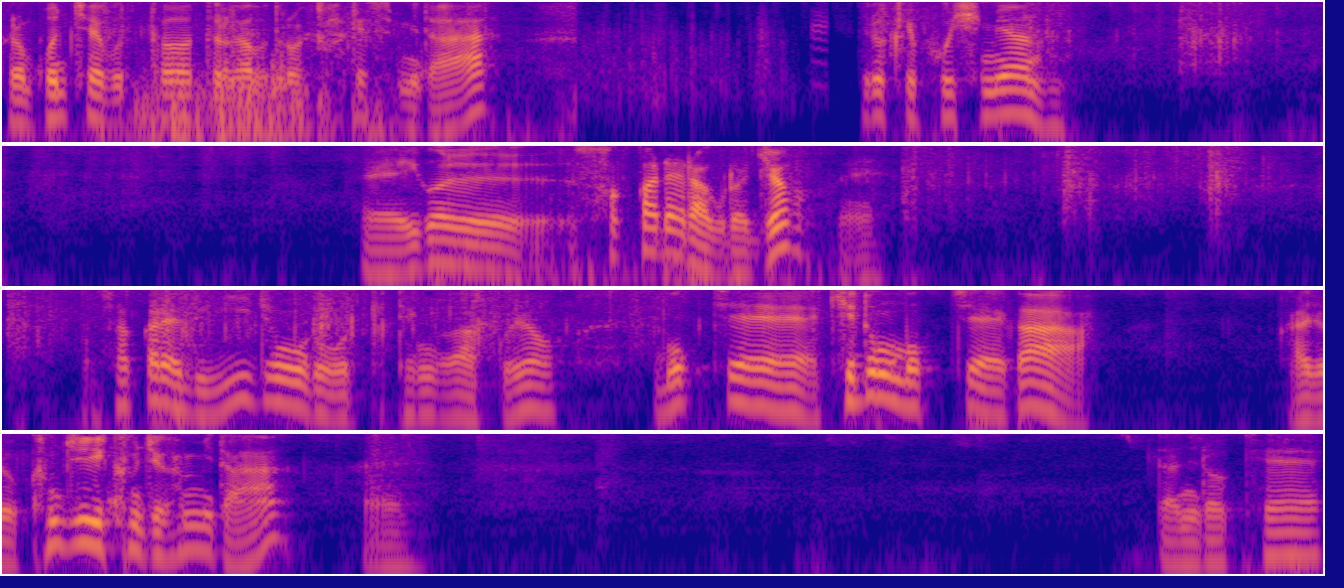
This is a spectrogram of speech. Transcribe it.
그럼 본체부터 들어가 보도록 하겠습니다. 이렇게 보시면 예, 이걸 석가래라고 그러죠. 예. 석가래도 이중으로 이렇게 된 것 같고요. 목재, 기둥 목재가 아주 큼직큼직합니다. 예. 일단 이렇게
